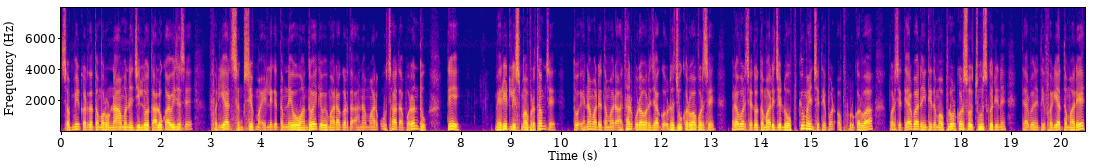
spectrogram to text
સબમિટ કરતાં તમારું નામ અને જિલ્લો તાલુકો આવી જશે. ફરિયાદ સંક્ષિપ્તમાં, એટલે કે તમને એવો વાંધો હોય કે ભાઈ મારા કરતાં આના માર્ક ઓછા હતા, પરંતુ તે મેરિટ લિસ્ટમાં પ્રથમ છે. તો એના માટે તમારે આધાર પુરાવા રજા રજૂ કરવા પડશે. બરાબર છે? તો તમારે જે ડોક્યુમેન્ટ છે તે પણ અપલોડ કરવા પડશે. ત્યારબાદ અહીંથી તમે અપલોડ કરશો, ચૂઝ કરીને. ત્યારબાદ અહીંથી ફરિયાદ તમારે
